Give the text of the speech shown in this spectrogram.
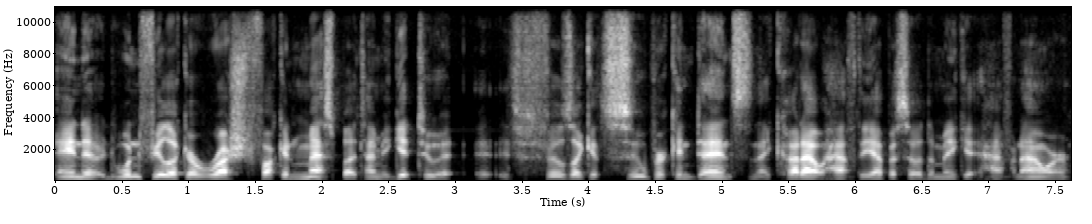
and it wouldn't feel like a rushed fucking mess by the time you get to it. It just feels like it's super condensed, and they cut out half the episode to make it half an hour.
